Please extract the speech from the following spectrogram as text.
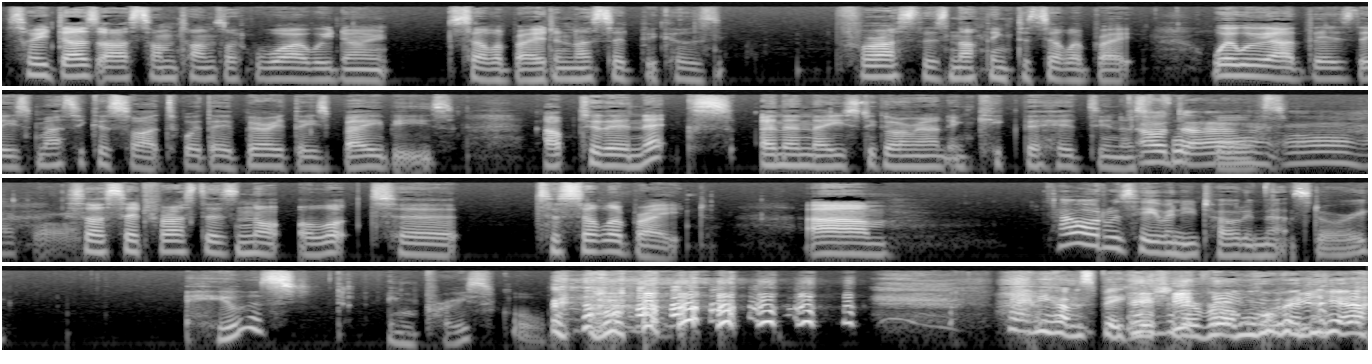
so he does ask sometimes like why we don't celebrate. And I said because for us, there's nothing to celebrate. Where we are, there's these massacre sites where they buried these babies up to their necks, and then they used to go around and kick their heads in as oh, footballs. Oh, so I said, for us, there's not a lot to to celebrate. Um, how old was he when you told him that story? He was in preschool. Maybe I'm speaking to the wrong woman here.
